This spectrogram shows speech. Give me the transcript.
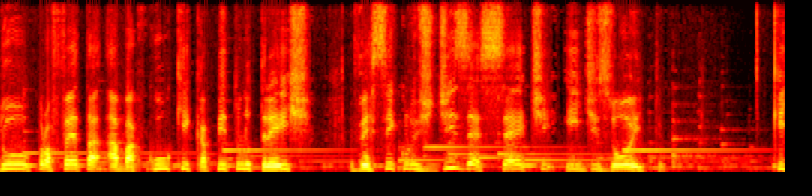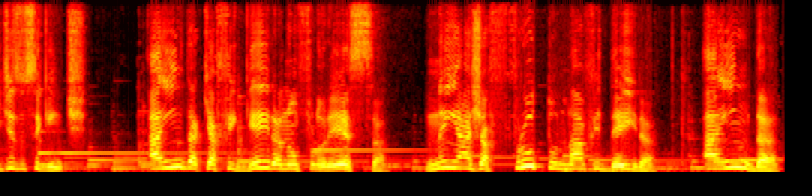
do profeta Abacuque, capítulo 3, versículos 17 e 18, que diz o seguinte: Ainda que a figueira não floresça, nem haja fruto na videira, ainda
